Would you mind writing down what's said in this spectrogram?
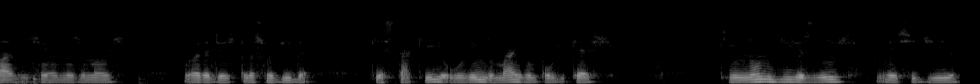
paz do Senhor, meus irmãos. Glória a Deus pela sua vida que está aqui ouvindo mais um podcast. Que em nome de Jesus, nesse dia,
